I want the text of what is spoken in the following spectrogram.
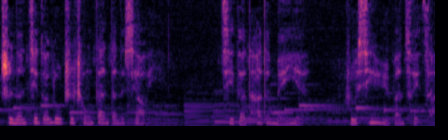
只能记得陆之虫淡淡的笑意，记得他的眉眼如星雨般璀璨。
